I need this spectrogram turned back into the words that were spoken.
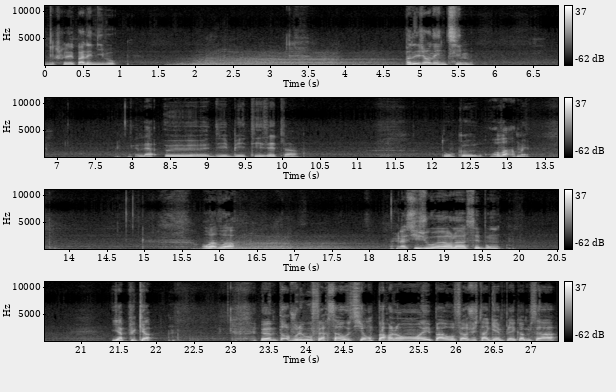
Donc je connais pas les niveaux. Bah, déjà on a une team. La E, D, B, T, Z là. Donc euh, on va voir mais. On va voir. A 6 joueurs là, c'est bon. Il n'y a plus qu'à. Et en même temps, je voulais vous faire ça aussi en parlant et pas vous faire juste un gameplay comme ça.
